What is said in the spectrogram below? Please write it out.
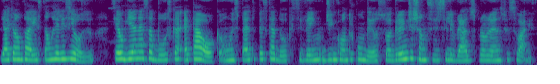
já que é um país tão religioso, seu guia nessa busca é Taoka, um esperto pescador que se vê de encontro com Deus, sua grande chance de se livrar dos problemas pessoais.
